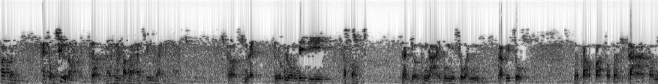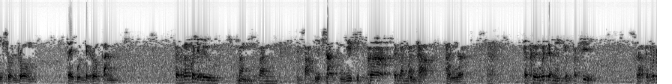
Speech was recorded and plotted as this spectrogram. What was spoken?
เพราะมันให้สมชื่อหน่อยครับแล้วมีความหมายให้ชื่อด้วยนะครับก็สำเร็จลุล่วงได้ดีครับผมญาติโยมทั้งหลายผู้มีส่วนพระภิกษุแล้วก็บาศกบาติกาก็มีส่วนร่วมได้บุญได้ร่วมกัน แต่วันนั้นก็อย่าลืมวันวันที่สามยี่สามถึงยี่สิบห้าเป็นวันกุมภาพันธ์นะอ่ากลางคืนก็จะมีจุดประทีปครับเป็นพุทธ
